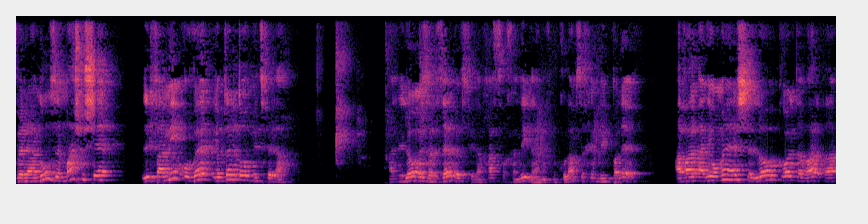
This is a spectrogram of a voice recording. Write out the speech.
ורענון זה משהו שלפעמים עובד יותר טוב מתפילה. אני לא מזלזל בתפילה, חס וחלילה, אנחנו כולם צריכים להתפלל, אבל אני אומר שלא כל דבר אתה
